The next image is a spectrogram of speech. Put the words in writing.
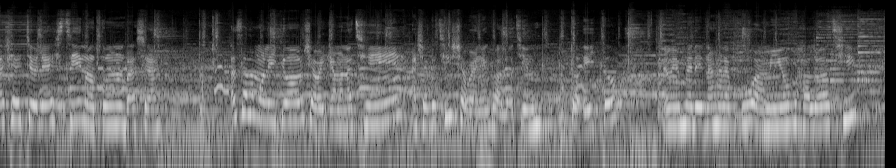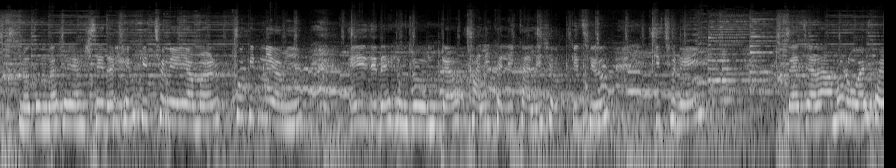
বাসায় চলে আসছি, নতুন বাসা। আসসালামু আলাইকুম, সবাই কেমন আছেন? আশা করছি সবাই অনেক ভালো আছেন। তো এই তো, আমি আপনাদের নাহার আপু, আমিও ভালো আছি। নতুন বাসায় আসছি, দেখেন কিচ্ছু নেই আমার ফকির নিয়ে আমি। এই যে দেখেন রুমটা খালি খালি খালি সব কিছু কিছু নেই। বেচারা, আমার ওয়াইফাই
